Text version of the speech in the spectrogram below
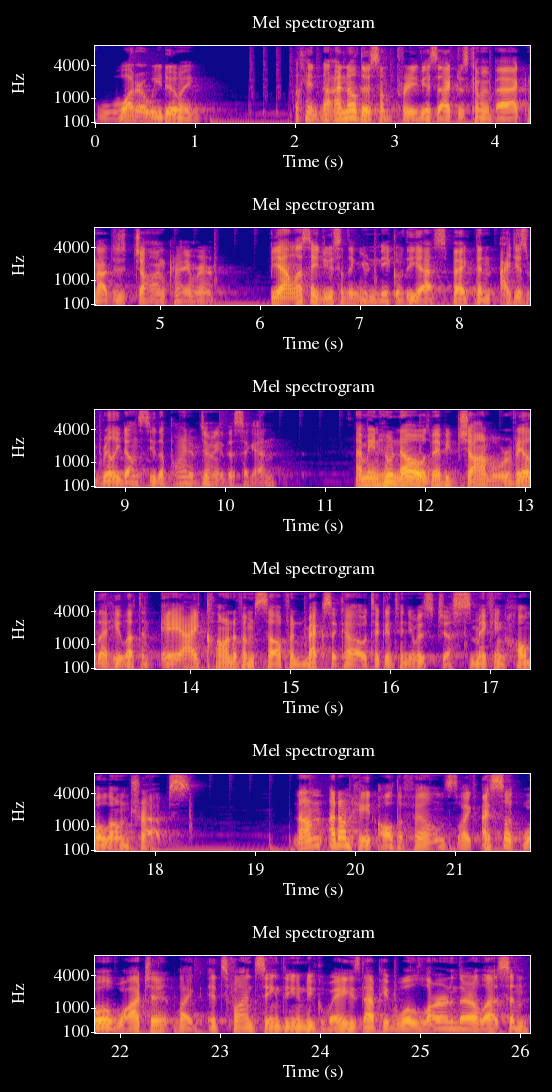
what are we doing? Okay, now I know there's some previous actors coming back, not just John Kramer. But yeah, unless they do something unique with the aspect, then I just really don't see the point of doing this again. I mean, who knows? Maybe John will reveal that he left an AI clone of himself in Mexico to continue his just making Home Alone traps. Now, I don't hate all the films. Like, I still will watch it. Like, it's fun seeing the unique ways that people will learn their lesson.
